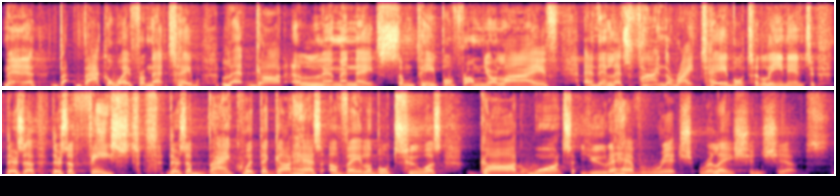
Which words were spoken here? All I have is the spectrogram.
Man, back away from that table. Let God eliminate some people from your life, and then let's find the right table to lean into. There's a, there's a feast, there's a banquet that God has available to us. God wants you to have rich relationships.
